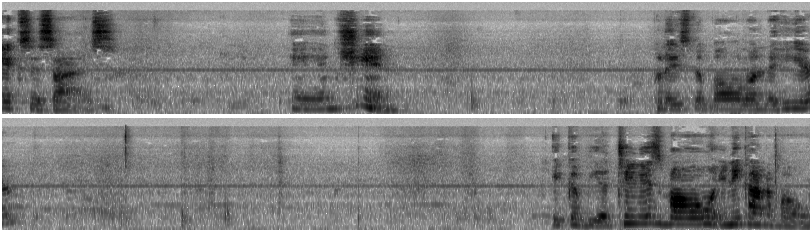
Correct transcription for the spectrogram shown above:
exercise and chin. Place the ball under here. It could be a tennis ball, any kind of ball.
